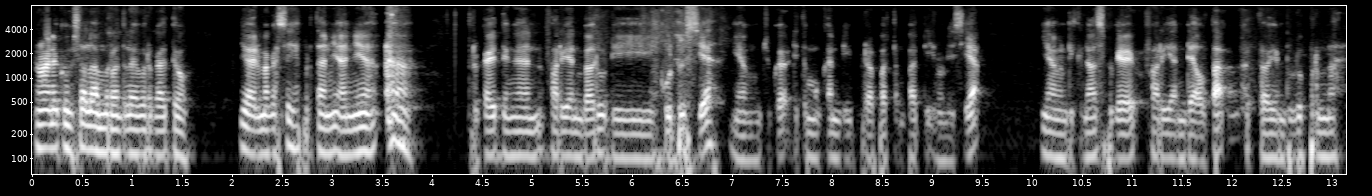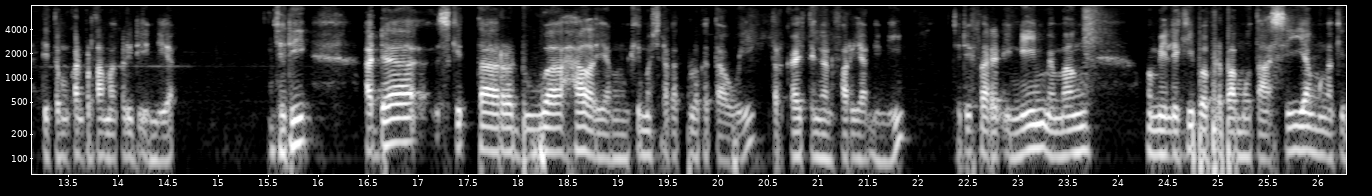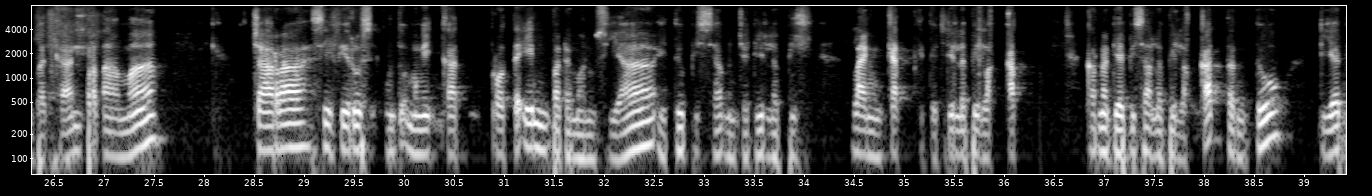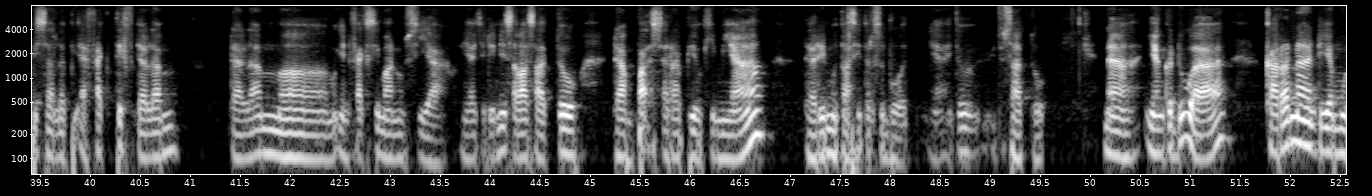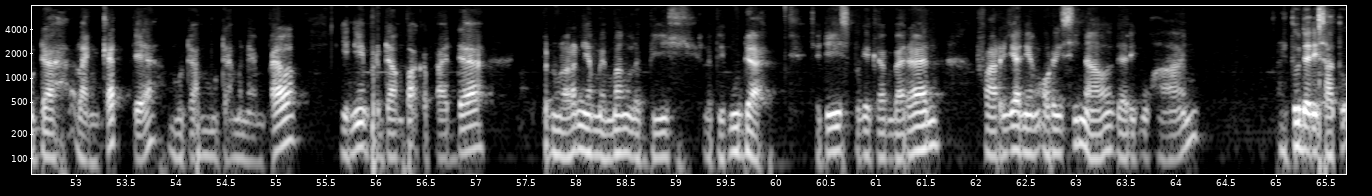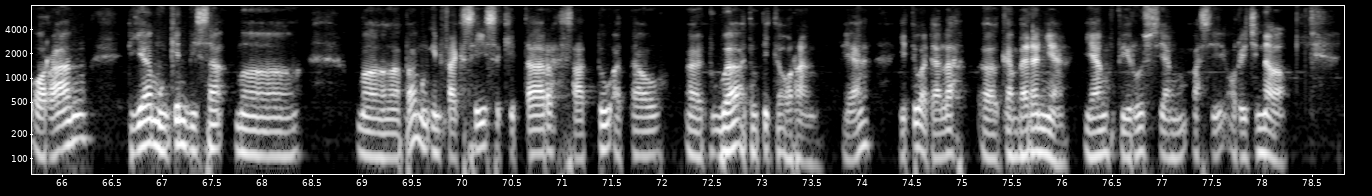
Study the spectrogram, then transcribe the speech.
Waalaikumsalam warahmatullahi wabarakatuh. Ya, terima kasih pertanyaannya terkait dengan varian baru di Kudus ya, yang juga ditemukan di beberapa tempat di Indonesia, yang dikenal sebagai varian Delta atau yang dulu pernah ditemukan pertama kali di India. Jadi ada sekitar dua hal yang mungkin masyarakat perlu ketahui terkait dengan varian ini. Jadi varian ini memang memiliki beberapa mutasi yang mengakibatkan pertama cara si virus untuk mengikat protein pada manusia itu bisa menjadi lebih lengket gitu, jadi lebih lekat. Karena dia bisa lebih lekat, tentu dia bisa lebih efektif dalam dalam menginfeksi manusia. Ya, jadi ini salah satu dampak secara biokimia dari mutasi tersebut. Ya, itu itu satu. Nah, yang kedua, karena dia mudah lengket ya, mudah-mudah menempel, ini berdampak kepada penularan yang memang lebih lebih mudah. Jadi sebagai gambaran varian yang orisinal dari Wuhan itu dari satu orang dia mungkin bisa me, me, apa, menginfeksi sekitar satu atau uh, dua atau tiga orang ya itu adalah uh, gambarannya yang virus yang masih original.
